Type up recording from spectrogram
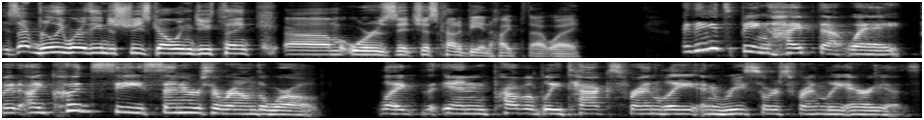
is that really where the industry is going? Do you think, um, or is it just kind of being hyped that way? I think it's being hyped that way, but I could see centers around the world, like in probably tax friendly and resource friendly areas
